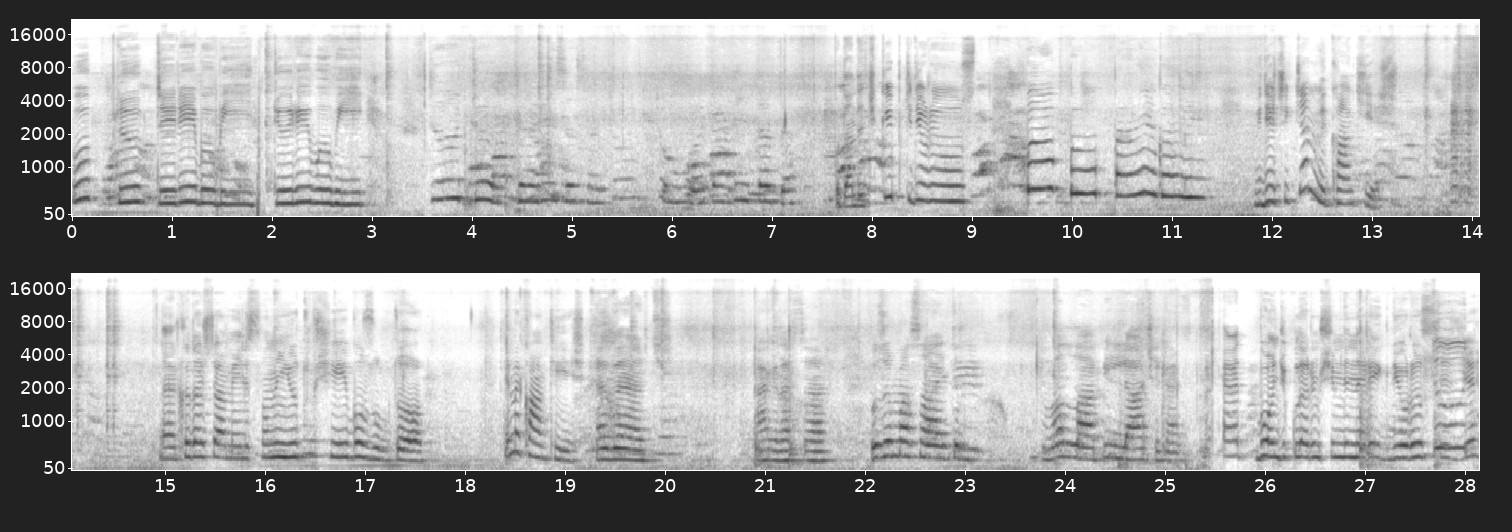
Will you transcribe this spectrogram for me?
Bup dup diri bubi diri bubi. Buradan da çıkıp gidiyoruz. Video çekecek mi kanki? Arkadaşlar Melisa'nın YouTube şeyi bozuldu. Değil mi kanki? Evet. Arkadaşlar. Bozulmasaydım. Vallahi billahi çeker. Evet boncuklarım şimdi nereye gidiyoruz sizce?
